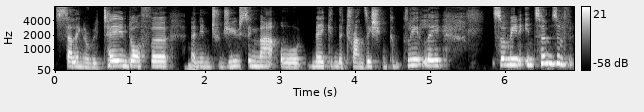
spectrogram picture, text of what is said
selling a retained offer and mm. introducing that or making the transition completely. So, I mean, in terms of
